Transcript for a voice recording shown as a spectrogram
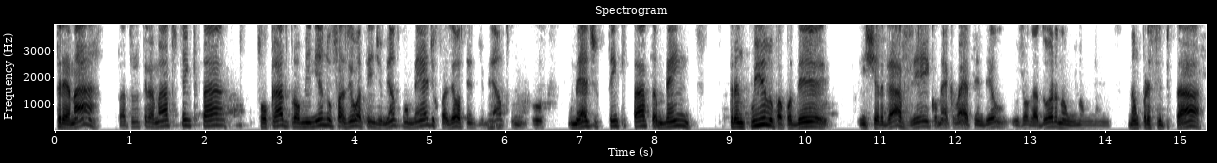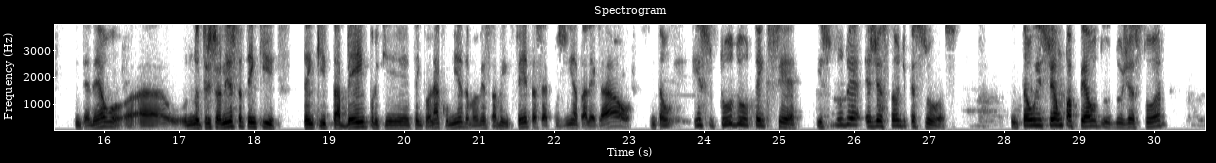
treinar. Para tu treinar, tu tem que estar tá focado para o menino fazer o atendimento, para o médico fazer o atendimento. O, o médico tem que estar também tranquilo para poder enxergar, ver como é que vai atender o, o jogador, não, não, não precipitar entendeu? O nutricionista tem que tem que estar tá bem porque tem que olhar a comida para ver se está bem feita, se a cozinha está legal. Então isso tudo tem que ser, isso tudo é, é gestão de pessoas. Então isso é um papel do, do gestor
